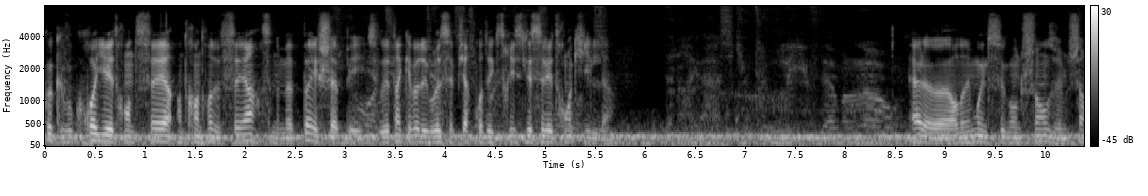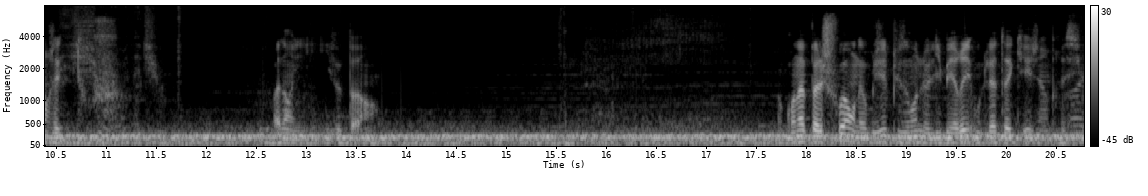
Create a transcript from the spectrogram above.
Quoi que vous croyez être en, faire, en train de faire, ça ne m'a pas échappé. Si vous êtes incapable de briser ces pierres protectrices, laissez-les tranquilles. Alors, donnez-moi une seconde chance, je vais me charger de tout. Ah non, il, veut pas. Hein. Donc on n'a pas le choix, on est obligé plus ou moins de le libérer ou de l'attaquer, j'ai l'impression.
